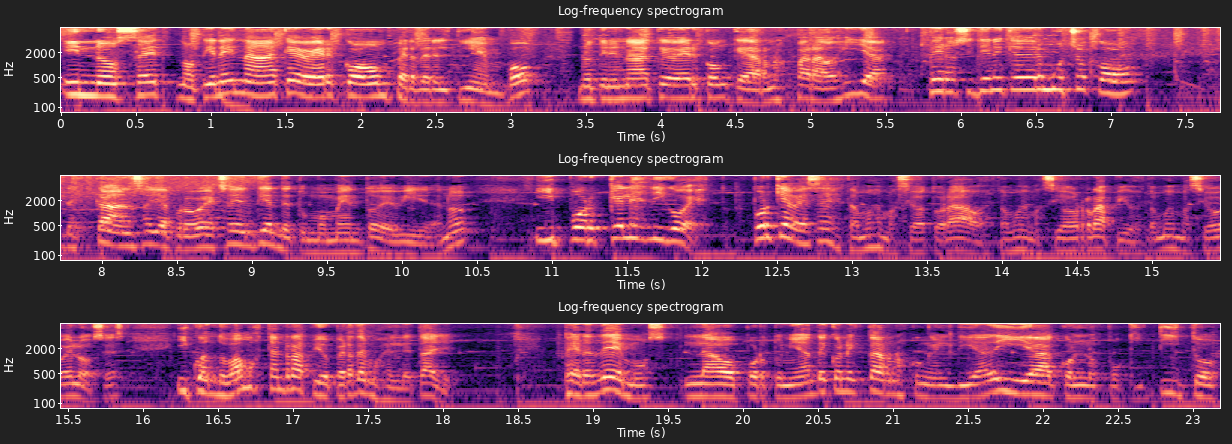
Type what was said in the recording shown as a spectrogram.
Y no, se, no tiene nada que ver con perder el tiempo, no tiene nada que ver con quedarnos parados y ya, pero sí tiene que ver mucho con descansa y aprovecha y entiende tu momento de vida, ¿no? ¿Y por qué les digo esto? Porque a veces estamos demasiado atorados, estamos demasiado rápidos, estamos demasiado veloces y cuando vamos tan rápido perdemos el detalle. Perdemos la oportunidad de conectarnos con el día a día, con lo poquitito,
